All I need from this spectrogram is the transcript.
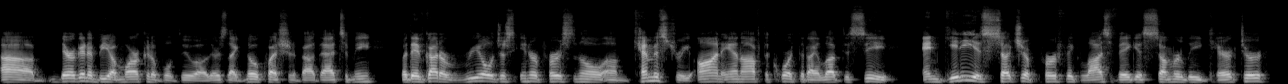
Uh, they're going to be a marketable duo. There's like no question about that to me. But they've got a real just interpersonal um, chemistry on and off the court that I love to see. And Giddey is such a perfect Las Vegas Summer League character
